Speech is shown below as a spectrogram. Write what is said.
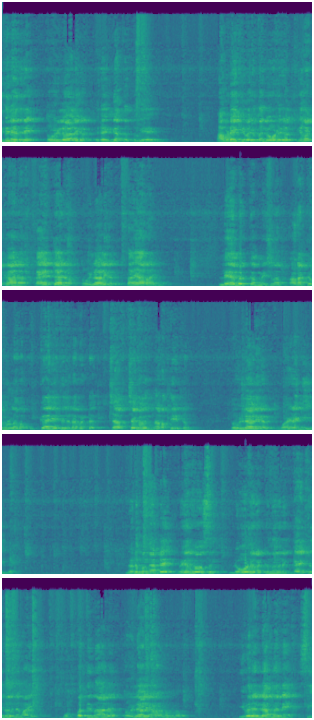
ഇതിനെതിരെ തൊഴിലാളികൾ രംഗത്തെത്തുകയായിരുന്നു. അവിടേക്ക് വരുന്ന ലോഡുകൾ ഇറക്കാനോ കയറ്റാനോ തൊഴിലാളികൾ തയ്യാറായില്ല. ലേബർ കമ്മീഷണർ അടക്കമുള്ളവർ ഇക്കാര്യത്തിൽ ഇടപെട്ട് ചർച്ചകൾ നടത്തിയിട്ടും തൊഴിലാളികൾ വഴങ്ങിയില്ല. നെടുമങ്ങാട്ടെ വെയർഹൗസിൽ ലോഡ് ഇറക്കുന്നതിനും കയറ്റുന്നതിനുമായി മുപ്പത്തിനാല് തൊഴിലാളികളാണ് ഉള്ളത് ഇവരെല്ലാം തന്നെ സി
